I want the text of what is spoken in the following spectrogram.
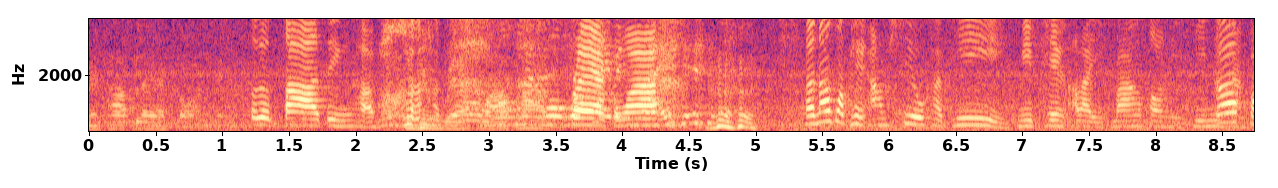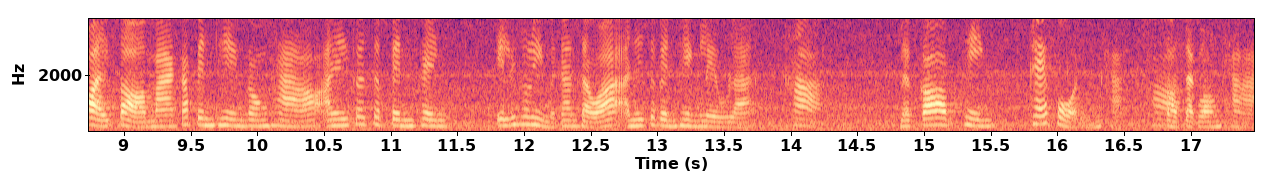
ในภาพแรกก่อนอะไรอย่างเงี้ยสะดุดตาจริงค่ะเพราะว่า แวะวาร์ปมากแปลกมากแล้วนอกจากเพลงอัพชิลค่ะพี่ มีเพลงอะไรอีกบ้างตอนนี้ที่มีก็การปล่อยต่อมาก็เป็นเพลงรองเท้า อันนี้ก็จะเป็นเพลงอิเล็กทรอนิกส์เหมือนกันแต่ว่าอันนี้จะเป็นเพลงเร็วละค่ะ แล้วก็เพลงแค่ฝนค่ะ ค่ะ ต่อจากรองเท้า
